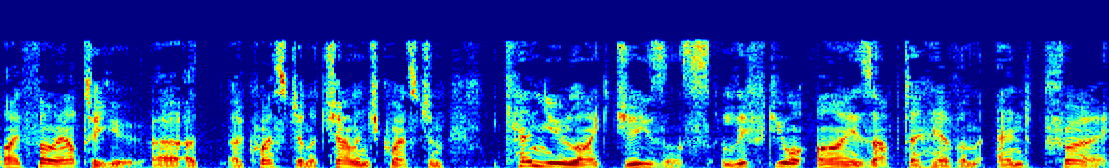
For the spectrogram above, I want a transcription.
I throw out to you uh, a, a question, a challenge question. Can you, like Jesus, lift your eyes up to heaven and pray?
